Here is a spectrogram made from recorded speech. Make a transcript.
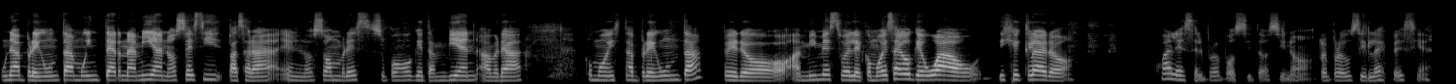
una pregunta muy interna mía, no sé si pasará en los hombres, supongo que también habrá como esta pregunta, pero a mí me suele, como es algo que, wow, dije, claro, ¿cuál es el propósito sino reproducir la especie?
